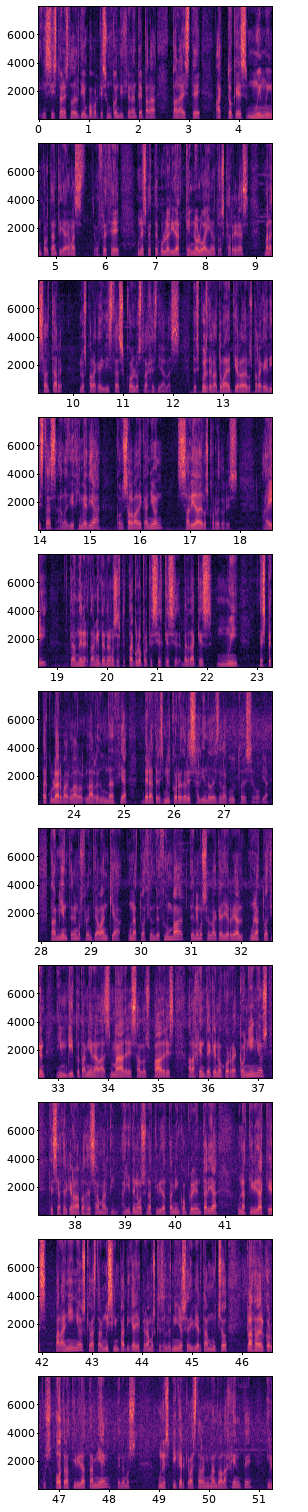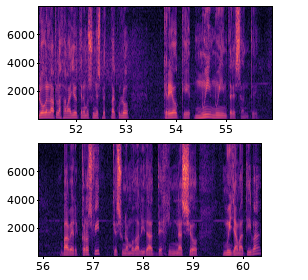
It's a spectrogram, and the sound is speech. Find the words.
insisto en esto del tiempo porque es un condicionante para, para este acto que es muy muy importante y además ofrece una espectacularidad que no lo hay en otras carreras, van a saltar los paracaidistas con los trajes de alas. Después de la toma de tierra de los paracaidistas, a las diez y media, con salva de cañón, salida de los corredores. Ahí también tendremos espectáculo porque sí es que es verdad que es muy espectacular, va la, la, redundancia, ver a 3.000 corredores saliendo desde el acueducto de Segovia. También tenemos frente a Bankia una actuación de Zumba, tenemos en la calle Real una actuación, invito también a las madres, a los padres, a la gente que no corre con niños, que se acerquen a la Plaza de San Martín. Allí tenemos una actividad también complementaria, una actividad que es para niños, que va a estar muy simpática y esperamos que los niños se diviertan mucho. Plaza del Corpus, otra actividad también, tenemos un speaker que va a estar animando a la gente y luego en la Plaza Mayor tenemos un espectáculo creo que muy muy interesante. Va a haber CrossFit, que es una modalidad de gimnasio muy llamativa,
